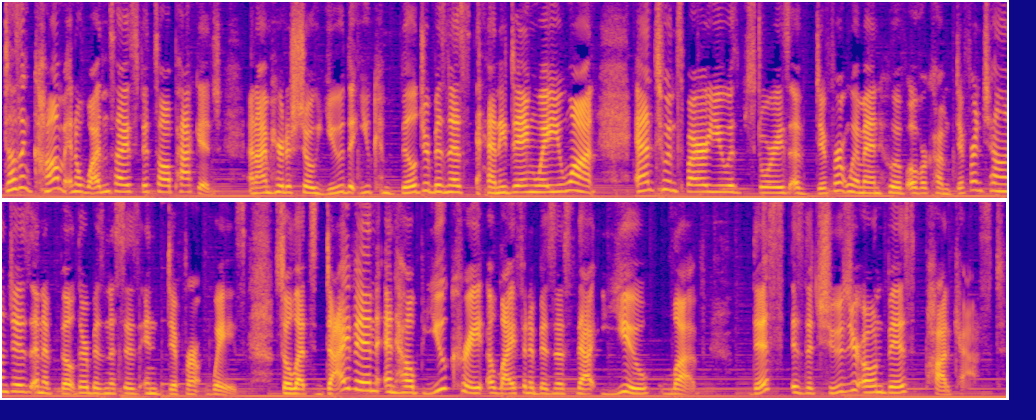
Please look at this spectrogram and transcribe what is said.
doesn't come in a one size fits all package. And I'm here to show you that you can build your business any dang way you want and to inspire you with stories of different women who have overcome different challenges and have built their businesses in different ways. So let's dive in and help you create a life and a business that you love. This is the Choose Your Own Biz podcast.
